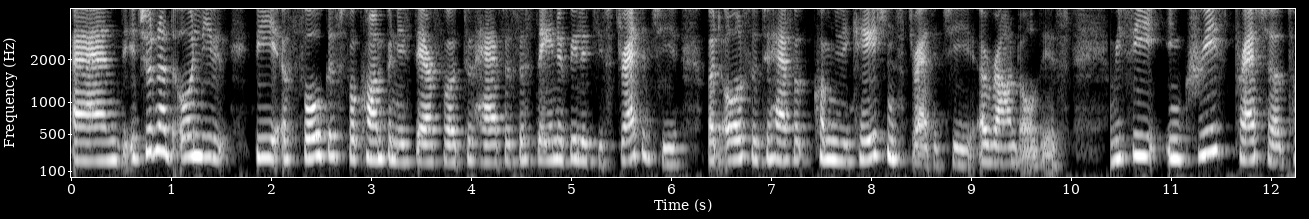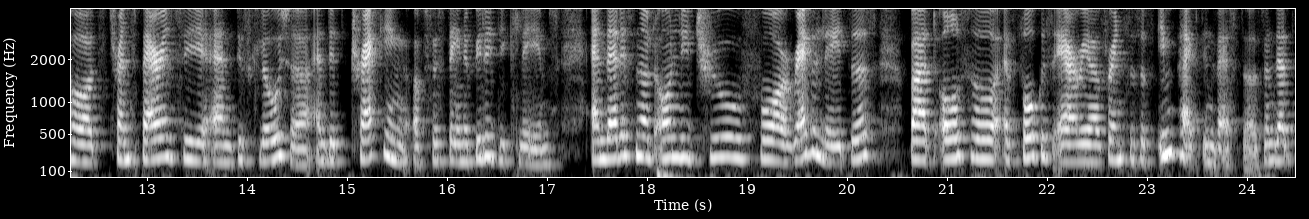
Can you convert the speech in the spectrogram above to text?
And it should not only be a focus for companies, therefore, to have a sustainability strategy, but also to have a communication strategy around all this. We see increased pressure towards transparency and disclosure and the tracking of sustainability claims. And that is not only true for regulators, but also a focus area, for instance, of impact investors. And that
